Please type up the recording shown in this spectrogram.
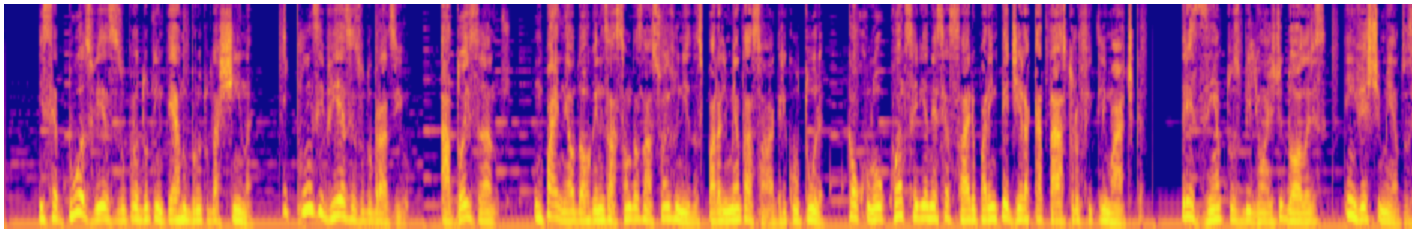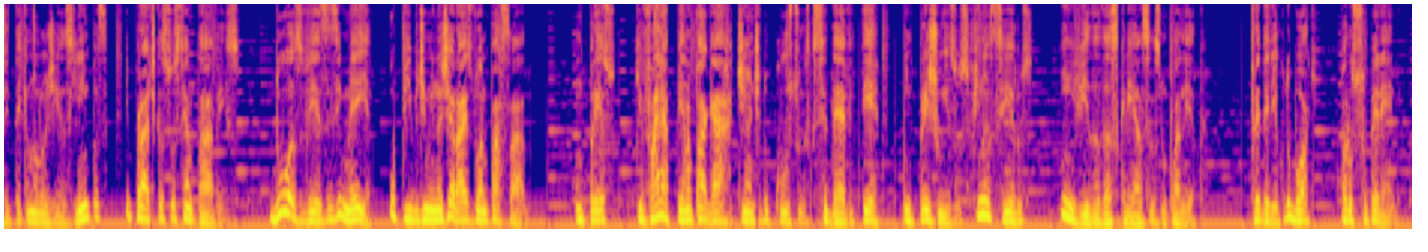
Isso é duas vezes o produto interno bruto da China e 15 vezes o do Brasil. Há dois anos, um painel da Organização das Nações Unidas para Alimentação e Agricultura calculou quanto seria necessário para impedir a catástrofe climática. 300 bilhões de dólares em investimentos em tecnologias limpas e práticas sustentáveis. Duas vezes e meia o PIB de Minas Gerais do ano passado. Um preço que vale a pena pagar diante do custo que se deve ter em prejuízos financeiros e em vida das crianças no planeta. Frederico Duboc para o Super N.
